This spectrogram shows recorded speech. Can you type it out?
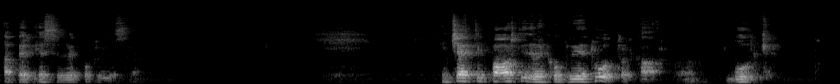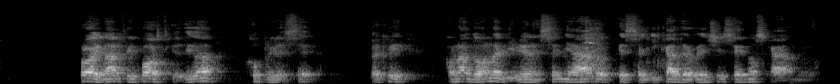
ma perché si deve coprire il seno? In certi posti deve coprire tutto il corpo, no? burk. Però in altri posti che dicono coprire il seno. Per cui a una donna gli viene insegnato che se gli cade il reggiseno scandalo.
